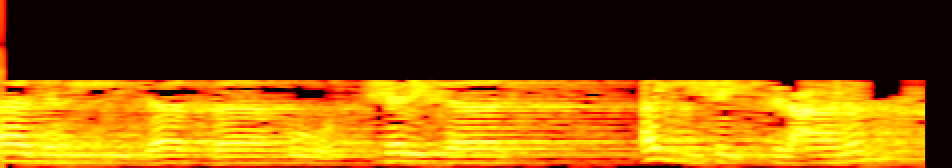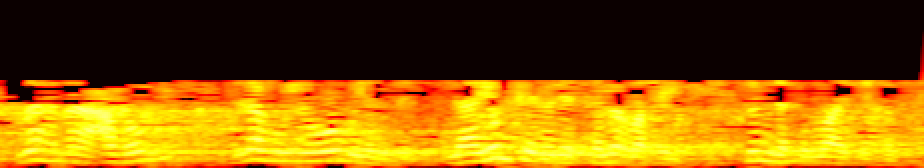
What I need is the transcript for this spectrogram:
آدمي دابة شركات أي شيء في العالم مهما عظم له يوم ينزل. لا يمكن أن يستمر فيه سنة الله في خلقه.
